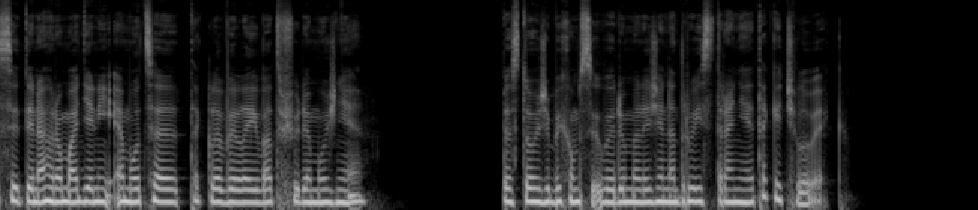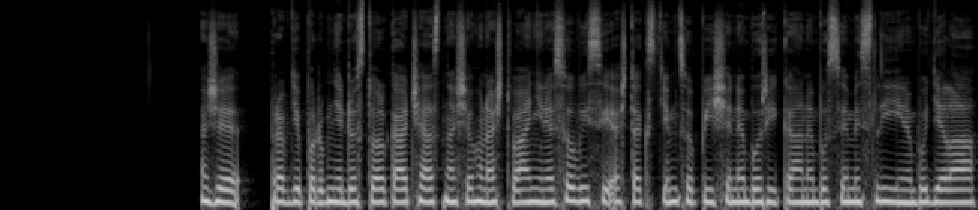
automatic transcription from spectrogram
si ty nahromaděné emoce takhle vylejvat všude možně. Bez toho, že bychom si uvědomili, že na druhé straně je taky člověk. A že pravděpodobně dost velká část našeho naštvání nesouvisí až tak s tím, co píše nebo říká, nebo si myslí, nebo dělá,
